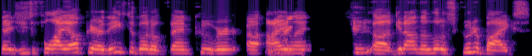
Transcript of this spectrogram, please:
that used to fly up here. They used to go to Vancouver uh, Right. Island to uh, get on the little scooter bikes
